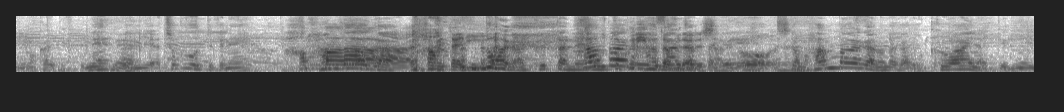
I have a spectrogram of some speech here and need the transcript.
今帰ってきてね、ね。いや直後っていうかね、ハンバーガー。食べたりハンバーガー食ったね。ハンバーガー食べたりしたけど、しかもハンバーガーの中でもクワイナっていうね、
